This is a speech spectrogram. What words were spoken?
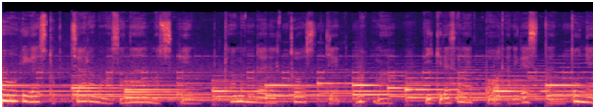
Untuk cara memasangkan skin Kamen Rider Cross Jet Magma di kita select power guys tentunya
